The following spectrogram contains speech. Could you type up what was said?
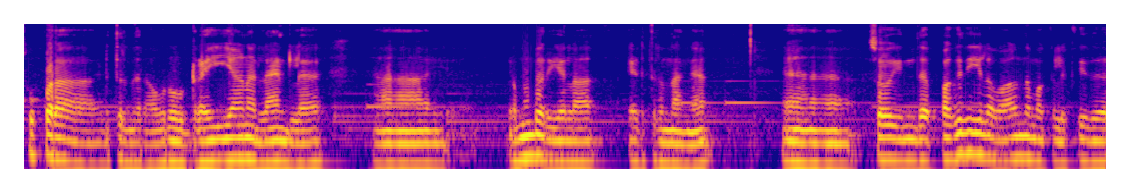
சூப்பராக எடுத்திருந்தார். அவரும் ட்ரையான லேண்டில் ரொம்ப ரியலாக எடுத்திருந்தாங்க. ஸோ இந்த பகுதியில் வாழ்ந்த மக்களுக்கு இதை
